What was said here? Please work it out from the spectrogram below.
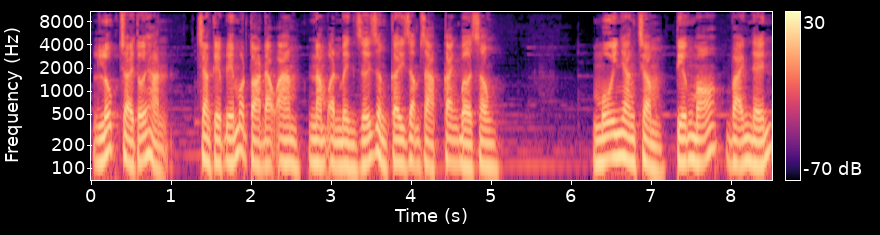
Lúc trời tối hẳn, Chàng kịp đến một tòa đạo am Nằm ẩn mình dưới rừng cây rậm rạp cạnh bờ sông. Mũi nhang trầm, Tiếng mõ và ánh nến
